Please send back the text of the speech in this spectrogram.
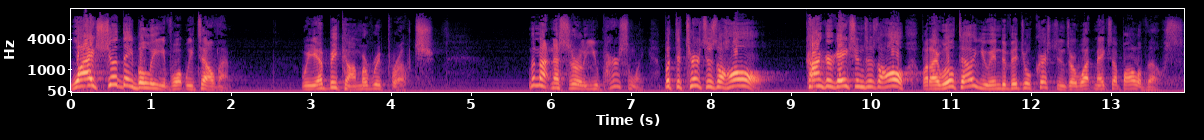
Why should they believe what we tell them? We have become a reproach. Well, not necessarily you personally, but the church as a whole congregations as a whole. But I will tell you, individual Christians are what makes up all of those.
